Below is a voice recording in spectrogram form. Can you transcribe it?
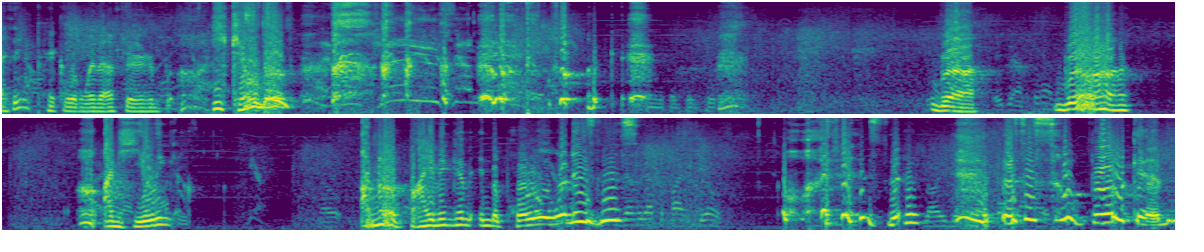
I think Piccolo went after him. he killed him! Bruh. Bruh. I'm healing reviving him in the portal? What is this? What is this? This is so broken!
